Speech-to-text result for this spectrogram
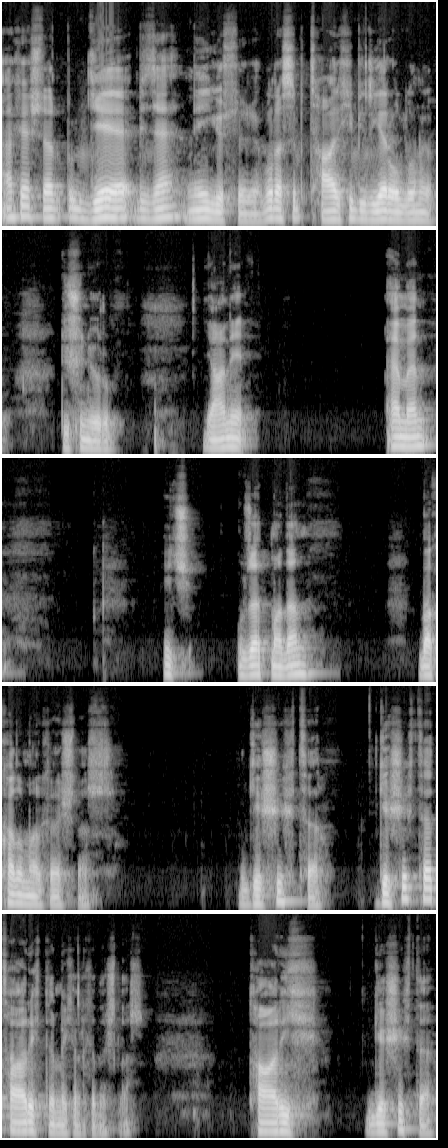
Arkadaşlar bu G bize neyi gösteriyor? Burası bir tarihi bir yer olduğunu düşünüyorum. Yani hemen hiç uzatmadan bakalım arkadaşlar. Geschichte. Geschichte tarih demek arkadaşlar. Tarih. Geschichte.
